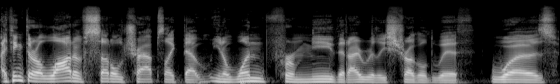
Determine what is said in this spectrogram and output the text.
I think there are a lot of subtle traps like that. You know, one for me that I really struggled with was,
